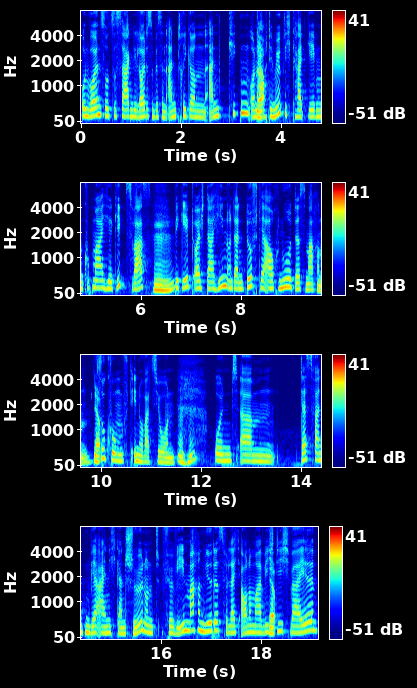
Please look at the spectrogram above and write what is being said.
und wollen sozusagen die Leute so ein bisschen antriggern, ankicken und ja. auch die Möglichkeit geben, guck mal, hier gibt's was, mhm. begebt euch dahin und dann dürft ihr auch nur das machen. Ja. Zukunft, Innovation. Mhm. Und ähm, das fanden wir eigentlich ganz schön. Und für wen machen wir das? Vielleicht auch nochmal wichtig, ja. weil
